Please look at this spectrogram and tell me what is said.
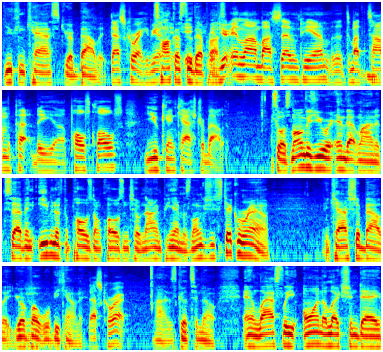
you can cast your ballot. That's correct. If you're, Talk us through that process. If you're in line by 7 p.m., about the time the, the uh, polls close, you can cast your ballot. So as long as you are in that line at 7, even if the polls don't close until 9 p.m., as long as you stick around and cast your ballot, your mm-hmm. vote will be counted. That's correct. Uh, it's good to know. And lastly, on election day,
